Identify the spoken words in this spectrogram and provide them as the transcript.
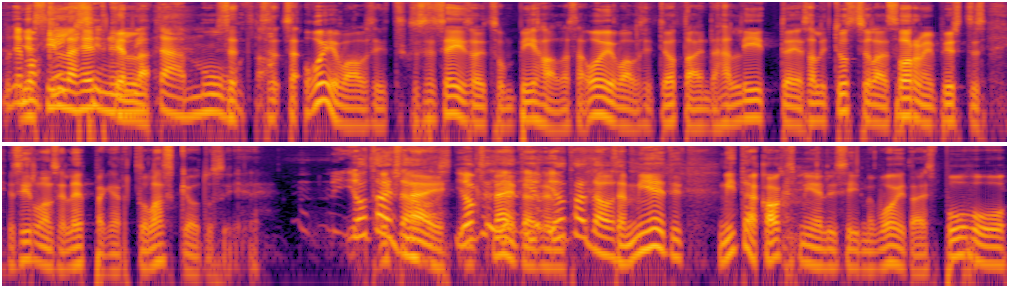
mutta en Ja mä sillä hetkellä mitään Sä, muuta. sä, sä oivalsit, kun sä seisoit sun pihalla, sä oivalsit jotain tähän liittyen ja sä olit just sillä sormi pystys ja silloin se leppäkerttu laskeutui siihen. jotain tällaista. Jo, Eiks näin jo, jotain tällaista. Sä mietit, mitä kaksimielisiä me voitais puhua,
